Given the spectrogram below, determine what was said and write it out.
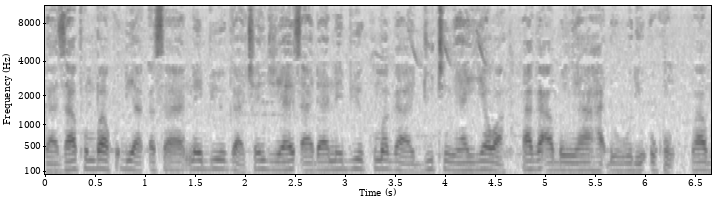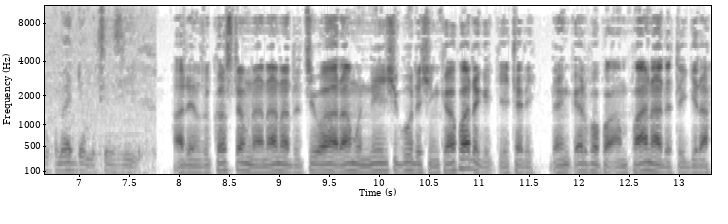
Ga zafin ba kuɗi a ƙasa na biyu ga canji yayi tsada na biyu kuma ga dutin yayi yawa. Kaga abin ya haɗu wuri uku babu kuma yadda mutum zai yi. Har yanzu kwastam na nana da cewa haramun ne shigo da shinkafa daga ƙetare don ƙarfafa amfana da ta gida.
